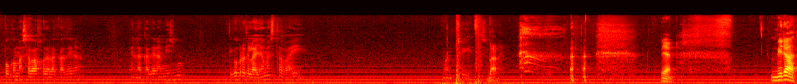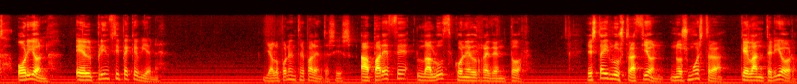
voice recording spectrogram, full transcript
Un poco más abajo de la cadera, en la cadera mismo. Digo porque la llama estaba ahí. Bueno, sigue. Vale. Bien. Mirad, Orión, el príncipe que viene. Ya lo pone entre paréntesis. Aparece la luz con el Redentor. Esta ilustración nos muestra que el anterior,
